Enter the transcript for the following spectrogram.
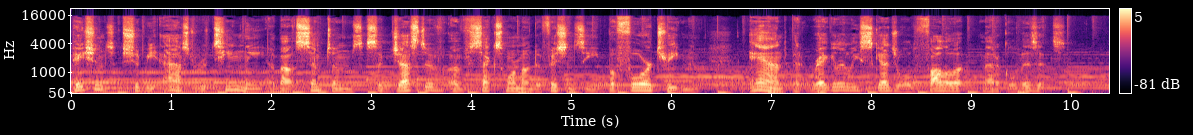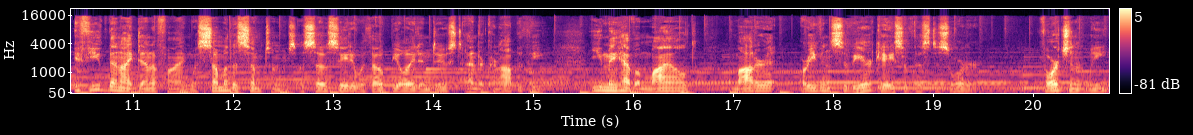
Patients should be asked routinely about symptoms suggestive of sex hormone deficiency before treatment and at regularly scheduled follow up medical visits. If you've been identifying with some of the symptoms associated with opioid induced endocrinopathy, you may have a mild, moderate, or even severe case of this disorder. Fortunately,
